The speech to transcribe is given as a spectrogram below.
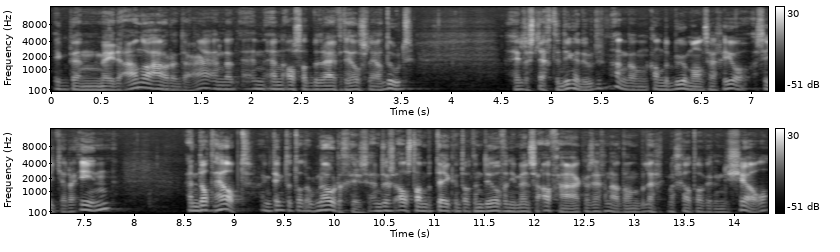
ik ben mede aandeelhouder daar. En, dat, en, en als dat bedrijf het heel slecht doet, hele slechte dingen doet, nou, dan kan de buurman zeggen, joh, zit je daarin? En dat helpt. Ik denk dat dat ook nodig is. En dus als dan betekent dat een deel van die mensen afhaken, zeggen, nou, dan beleg ik mijn geld alweer in de Shell.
